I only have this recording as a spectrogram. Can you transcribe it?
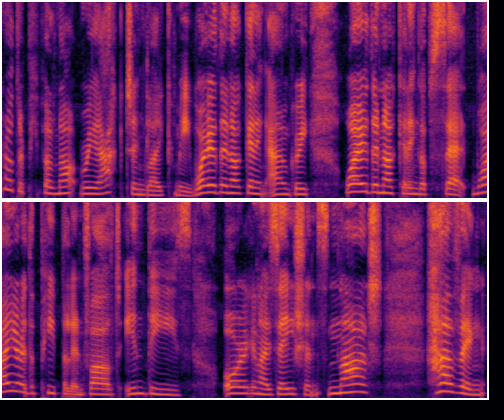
are other people not reacting like me? Why are they not getting angry? Why are they not getting upset? Why are the people involved in these organizations not having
